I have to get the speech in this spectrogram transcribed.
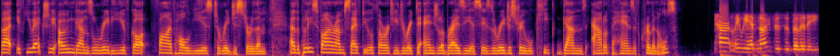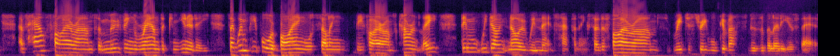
But if you actually own guns already, you've got five whole years to register them. Uh, the Police Firearms Safety Authority Director Angela Brazier says the registry will keep guns out of the hands of criminals. Currently, we have no visibility of how firearms are moving around the community. So, when people are buying or selling their firearms currently, then we don't know when that's happening. So, the firearms registry will give us visibility of that.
